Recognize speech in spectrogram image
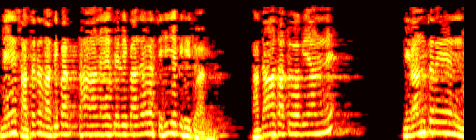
මේ සතර සතිපට්ඨාන පිළිබඳව සිහිය පිහිටවන්න. අදාසතෝ කියන්නේ නිරන්තරයෙන්ම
